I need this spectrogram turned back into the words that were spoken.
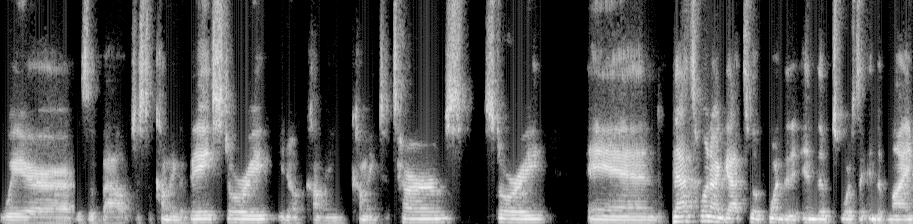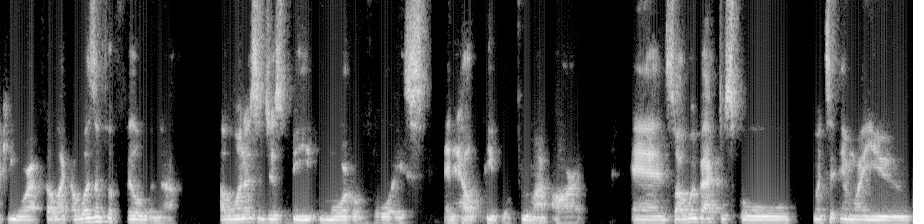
where it was about just a coming of age story, you know, coming coming to terms story. And that's when I got to a point that it ended up towards the end of Lion King where I felt like I wasn't fulfilled enough. I wanted to just be more of a voice and help people through my art. And so I went back to school, went to NYU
